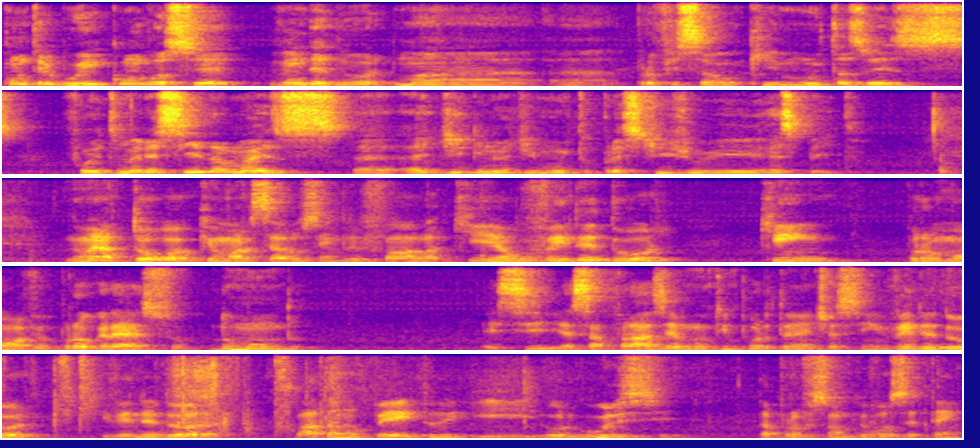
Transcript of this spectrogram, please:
contribuir com você, vendedor, uma profissão que muitas vezes foi desmerecida, mas é, é digna de muito prestígio e respeito. Não é à toa que o Marcelo sempre fala que é o vendedor quem promove o progresso do mundo. Esse, essa frase é muito importante, assim, vendedor e vendedora, bata no peito e orgulhe-se da profissão que você tem.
